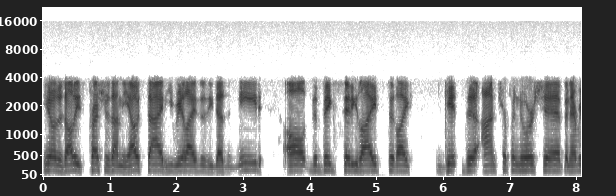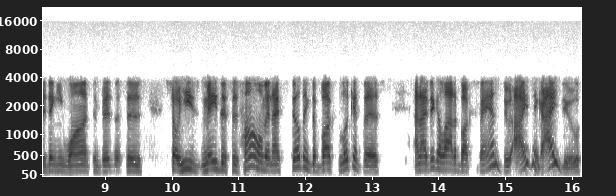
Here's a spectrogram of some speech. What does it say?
You know, there's all these pressures on the outside. He realizes he doesn't need all the big city lights to like get the entrepreneurship and everything he wants in businesses. So he's made this his home, and I still think the Bucks look at this, and I think a lot of Bucks fans do. I think I do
